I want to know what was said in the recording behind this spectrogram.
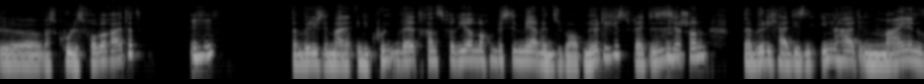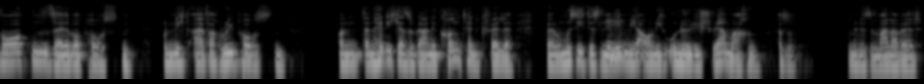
für was Cooles vorbereitet. Mhm dann würde ich es in, meine, in die Kundenwelt transferieren, noch ein bisschen mehr, wenn es überhaupt nötig ist. Vielleicht ist es mhm. ja schon. Dann würde ich halt diesen Inhalt in meinen Worten selber posten und nicht einfach reposten. Und dann hätte ich ja sogar eine Content-Quelle, weil man muss sich das mhm. Leben ja auch nicht unnötig schwer machen. Also zumindest in meiner Welt.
